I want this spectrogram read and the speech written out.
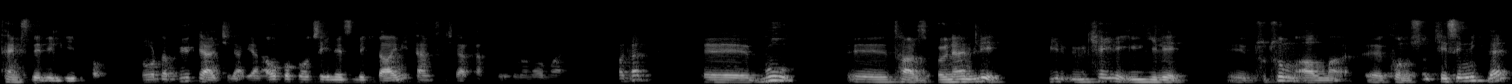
temsil edildiği bir toplum. Orada büyük elçiler yani Avrupa Konseyi nezdindeki daimi temsilciler katılır buna normal. Fakat e, bu e, tarz önemli bir ülkeyle ilgili e, tutum alma e, konusu kesinlikle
